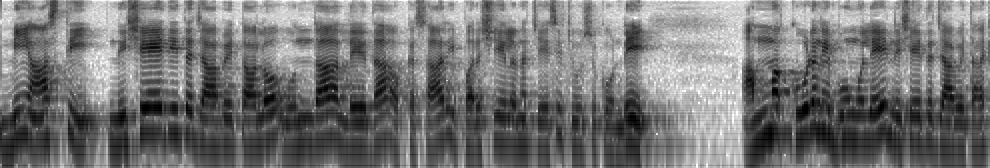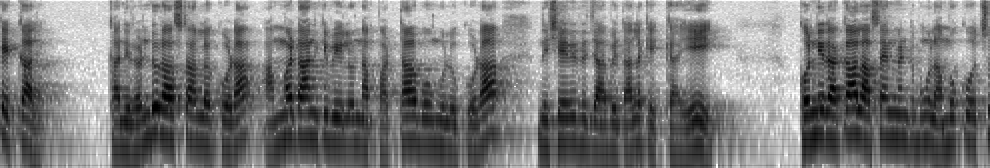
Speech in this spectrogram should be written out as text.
మీ ఆస్తి నిషేధిత జాబితాలో ఉందా లేదా ఒక్కసారి పరిశీలన చేసి చూసుకోండి. అమ్మకూడని భూములే నిషేధ జాబితాకి ఎక్కాలి. కానీ రెండు రాష్ట్రాల్లో కూడా అమ్మటానికి వీలున్న పట్టా భూములు కూడా నిషేధిత జాబితాలకు ఎక్కాయి. కొన్ని రకాల అసైన్మెంట్ భూములు అమ్ముకోవచ్చు.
